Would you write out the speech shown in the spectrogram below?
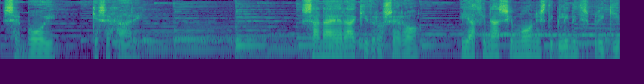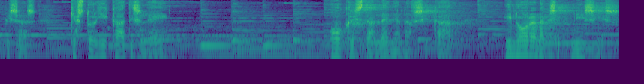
σε μπόι και σε χάρη. Σαν αεράκι δροσερό η Αθηνά σημώνει στην κλίνη της πριγκίπισσας και στοργικά της λέει «Ω κρυσταλλένια ναυσικά, είναι ώρα να ξυπνήσεις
